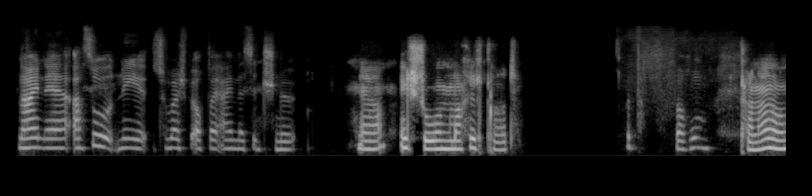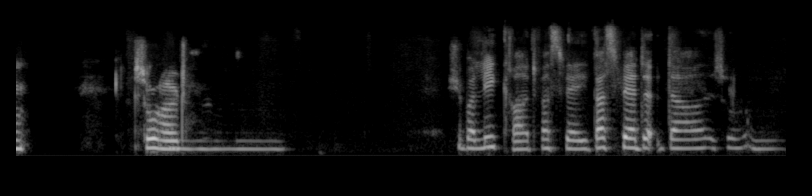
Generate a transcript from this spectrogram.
Nein, äh, ach so, nee, zum Beispiel auch bei iMessage, nö. Ja, ich schon, mache ich gerade. Warum? Keine Ahnung. So halt. Hm. Ich überlege gerade, was wäre was wär da, da so. hm.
